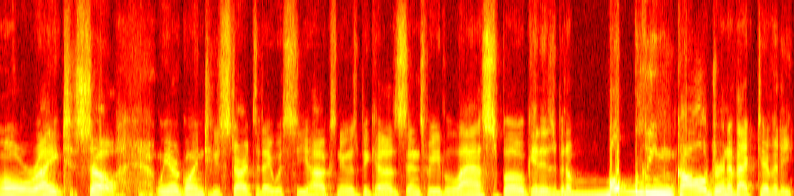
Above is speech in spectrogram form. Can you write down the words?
All right, so we are going to start today with Seahawks news because since we last spoke, it has been a bubbling cauldron of activity,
